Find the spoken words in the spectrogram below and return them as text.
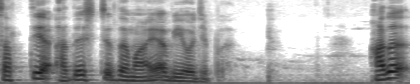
സത്യ അധിഷ്ഠിതമായ വിയോജിപ്പ്. അത്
